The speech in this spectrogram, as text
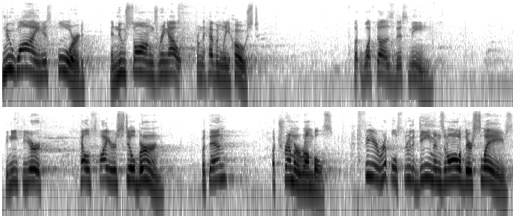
New wine is poured and new songs ring out from the heavenly host. But what does this mean? Beneath the earth, hell's fires still burn. But then, a tremor rumbles. Fear ripples through the demons and all of their slaves.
